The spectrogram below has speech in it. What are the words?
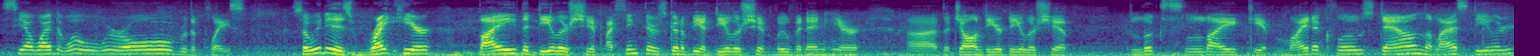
See how wide the... Whoa, we're all over the place. So it is right here by the dealership. I think there's going to be a dealership moving in here. Uh, the John Deere dealership. Looks like it might have closed down the last dealer,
